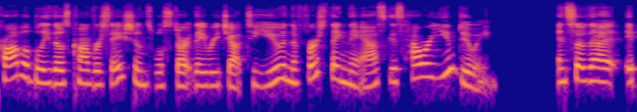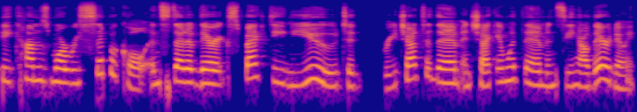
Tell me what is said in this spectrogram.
probably those conversations will start. They reach out to you, and the first thing they ask is, How are you doing? And so that it becomes more reciprocal instead of they're expecting you to reach out to them and check in with them and see how they're doing.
